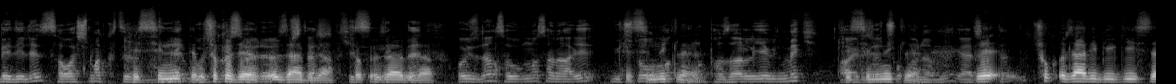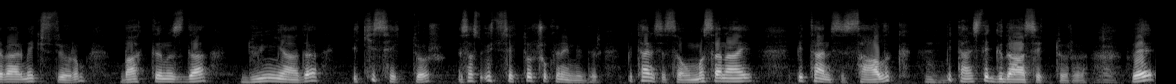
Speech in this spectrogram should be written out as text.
bedeli savaşmaktır. Kesinlikle. Bu çok özel özel bir laf. Çok özel bir Kesinlikle. laf. O yüzden savunma sanayi güçlü Kesinlikle. olmak, bunu pazarlayabilmek ayrıca çok Kesinlikle. önemli Ve gerçekten. çok özel bir bilgiyi size vermek istiyorum. Baktığınızda dünyada iki sektör, esas üç sektör çok önemlidir. Bir tanesi savunma sanayi, bir tanesi sağlık, bir tanesi de gıda sektörü. Ve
